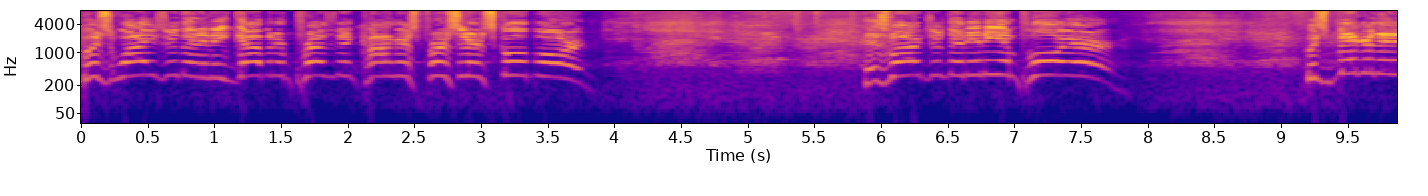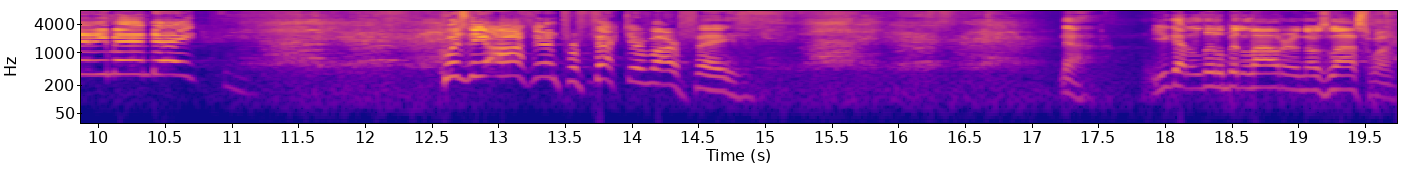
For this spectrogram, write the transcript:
who is wiser than any governor, president, congressperson, or school board is larger than any employer, who's bigger than any mandate, who is the author and perfecter of our faith. Now, you got a little bit louder in those last ones.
